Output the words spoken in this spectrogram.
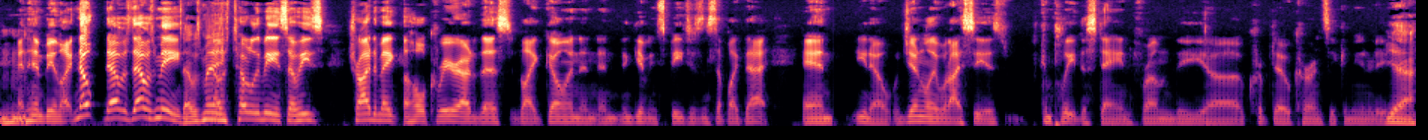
Mhm. and him being like, "Nope, that was that was me. That was me." That was totally me." So he's tried to make a whole career out of this, like going and, and, and giving speeches and stuff like that. And you know, generally, what I see is complete disdain from the uh, cryptocurrency community. Yeah.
